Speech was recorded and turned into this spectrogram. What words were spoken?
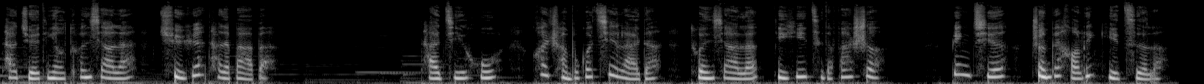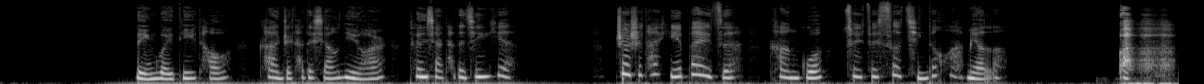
他决定要吞下来取悦他的爸爸。他几乎。快喘不过气来的吞下了第一次的发射，并且准备好另一次了。林伟低头看着他的小女儿吞下他的精液，这是他一辈子看过最最色情的画面了。啊，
